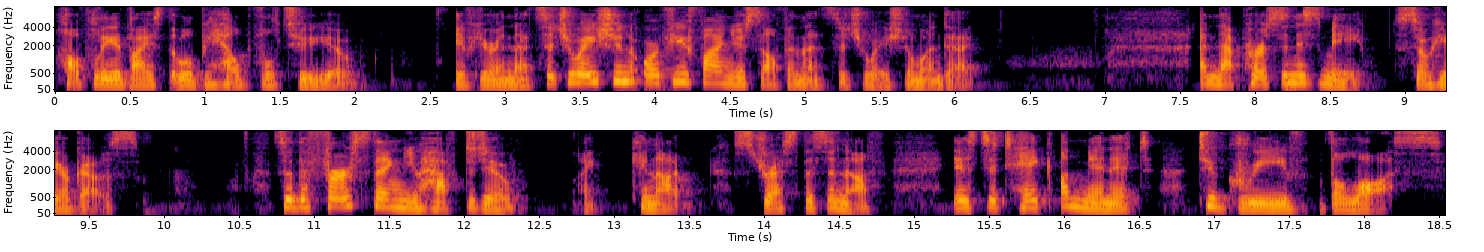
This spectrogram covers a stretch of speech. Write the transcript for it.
Hopefully, advice that will be helpful to you if you're in that situation or if you find yourself in that situation one day. And that person is me. So here goes. So the first thing you have to do, I cannot stress this enough, is to take a minute to grieve the loss.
